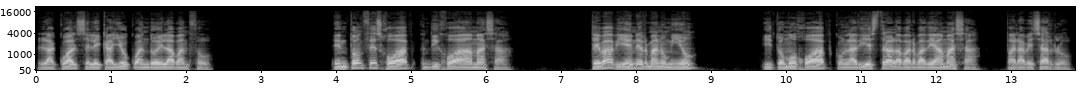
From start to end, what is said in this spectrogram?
la cual se le cayó cuando él avanzó. Entonces Joab dijo a Amasa, ¿Te va bien, hermano mío? Y tomó Joab con la diestra la barba de Amasa, para besarlo.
